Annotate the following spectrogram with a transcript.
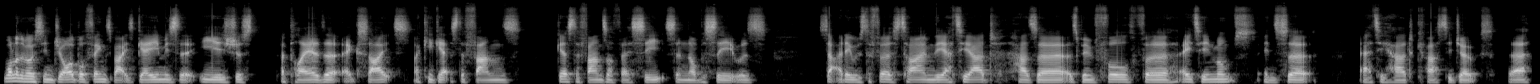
one of the most enjoyable things about his game is that he is just a player that excites. Like he gets the fans gets the fans off their seats. And obviously, it was Saturday was the first time the Etihad has uh, has been full for eighteen months. Insert Etihad capacity jokes there.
